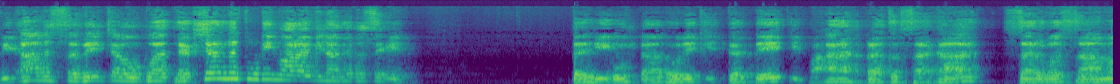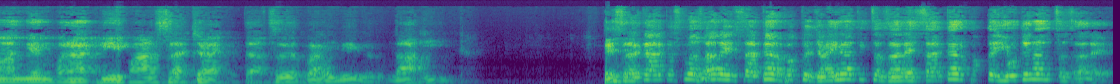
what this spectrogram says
विधानसभेच्या उपाध्यक्षांना उडी मारावी लागत असेल तर ही गोष्ट अधोरेखित करते की महाराष्ट्राचं सरकार सर्वसामान्य मराठी माणसाच्या हिताचं राहिलेलं नाही. हे सरकार कसलं झालंय? सरकार फक्त जाहिरातीचं झालंय. सरकार फक्त योजनांचं झालंय.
